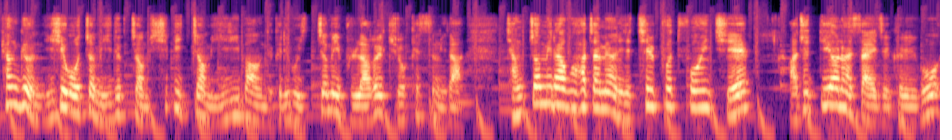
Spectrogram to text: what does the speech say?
평균 25.2득점, 12.2리바운드, 그리고 2.2 블락을 기록했습니다. 장점이라고 하자면 이제 7풋 4인치에 아주 뛰어난 사이즈, 그리고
